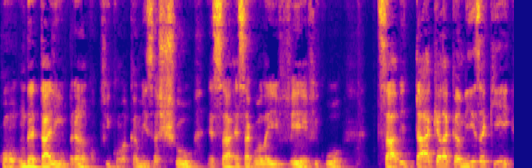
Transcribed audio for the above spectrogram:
com um detalhe em branco, ficou uma camisa show. Essa, essa gola aí V ficou sabe? Tá aquela camisa que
